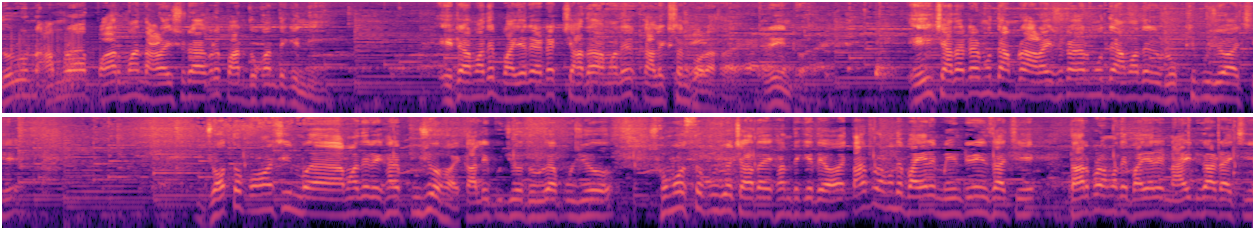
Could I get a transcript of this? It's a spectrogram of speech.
ধরুন আমরা পার মান্থ আড়াইশো টাকা করে পার দোকান থেকে নিই। এটা আমাদের বাজারে একটা চাঁদা আমাদের কালেকশন করা হয় রেন্ট হয়। এই চাঁদাটার মধ্যে আমরা আড়াইশো টাকার মধ্যে আমাদের লক্ষ্মী পুজো আছে। যত পড়াশি আমাদের এখানে পুজো হয়, কালী পুজো, দুর্গা পুজো সমস্ত পুজো চাঁদা এখান থেকে দেওয়া হয়। তারপর আমাদের বাজারে মেনটেনেন্স আছে তারপর আমাদের বাজারে নাইট গার্ড আছে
